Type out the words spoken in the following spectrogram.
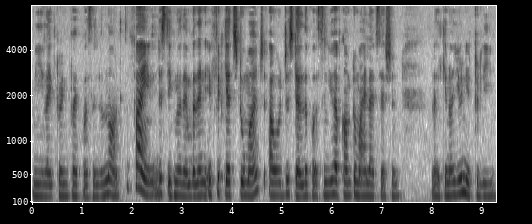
me like 25% will not. So fine, just ignore them. But then if it gets too much, I would just tell the person you have come to my live session. Like you know you need to leave.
